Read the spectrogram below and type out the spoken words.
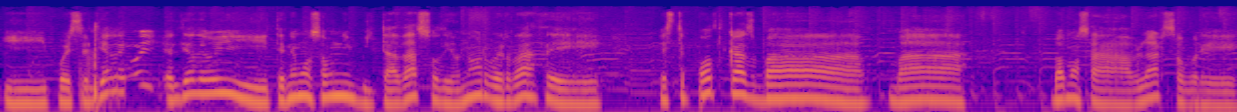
Y pues el día de hoy, el día de hoy tenemos a un invitadazo de honor, ¿verdad? Eh, este podcast va, va, vamos a hablar sobre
